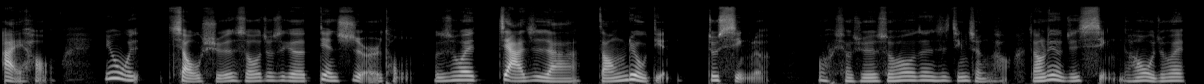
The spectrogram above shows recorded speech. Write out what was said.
爱好，因为我。小学的时候就是个电视儿童，我就是会假日啊，早上六点就醒了。哦，小学的时候真的是精神很好，早上六点就醒，然后我就会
